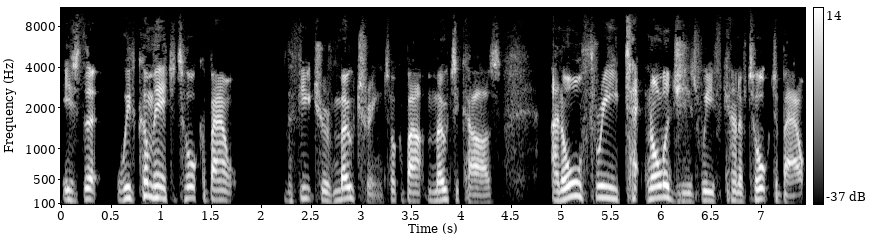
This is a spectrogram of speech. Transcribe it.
is that we've come here to talk about the future of motoring, talk about motor cars, and all three technologies we've kind of talked about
